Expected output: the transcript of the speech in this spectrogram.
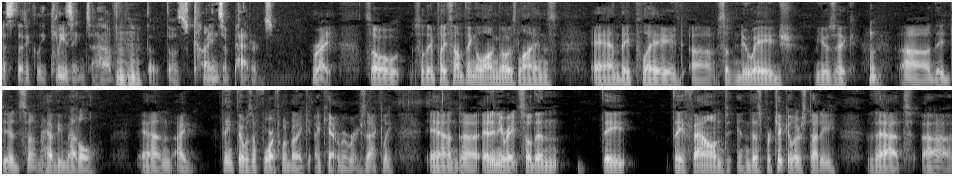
aesthetically pleasing to have Mm-hmm. th- those kinds of patterns. Right. So so they play something along those lines, and they played uh, some new age music. Uh, they did some heavy metal, and I think there was a fourth one, but I, I can't remember exactly. And uh, at any rate, so then they they found in this particular study that uh,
